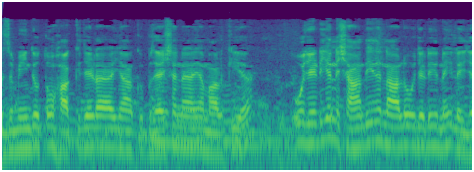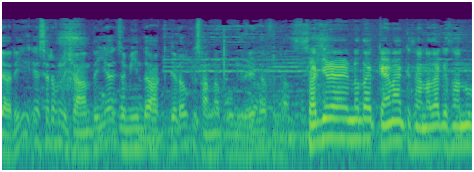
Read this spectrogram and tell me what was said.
ਜ਼ਮੀਨ ਦੇ ਉੱਤੋਂ ਹੱਕ ਜਿਹੜਾ ਹੈ ਜਾਂ ਕੋਈ ਪੋਜੀਸ਼ਨ ਹੈ ਜਾਂ ਮਾਲਕੀ ਹੈ ਉਹ ਜਿਹੜੀ ਹੈ ਨਿਸ਼ਾਨਦੇਹੀ ਦੇ ਨਾਲ ਉਹ ਜਿਹੜੀ ਨਹੀਂ ਲਈ ਜਾ ਰਹੀ ਇਹ ਸਿਰਫ ਨਿਸ਼ਾਨਦੇਹੀ ਹੈ ਜ਼ਮੀਨ ਦਾ ਹੱਕ ਜਿਹੜਾ ਉਹ ਕਿਸਾਨਾਂ ਕੋਲ ਹੀ ਰਹੇਗਾ ਫਿਲਹਾਲ। ਸਰ ਜਿਹੜਾ ਇਹਨਾਂ ਦਾ ਕਹਿਣਾ ਕਿਸਾਨਾਂ ਦਾ ਕਿ ਸਾਨੂੰ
